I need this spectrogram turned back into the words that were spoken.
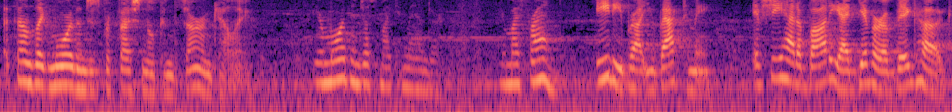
That sounds like more than just professional concern, Kelly. You're more than just my commander. You're my friend. EDI brought you back to me. If she had a body, I'd give her a big hug.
